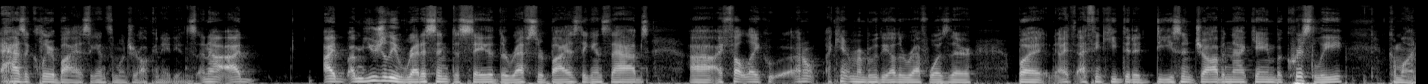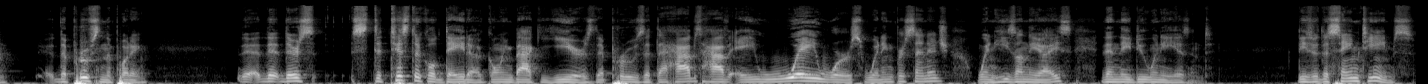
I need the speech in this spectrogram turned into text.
has a clear bias against the Montreal Canadiens, and I, I, I'm usually reticent to say that the refs are biased against the Habs. Uh, I felt like I don't I can't remember who the other ref was there, but I, I think he did a decent job in that game. But Chris Lee, come on, the proof's in the pudding. There's statistical data going back years that proves that the Habs have a way worse winning percentage when he's on the ice than they do when he isn't. These are the same teams,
